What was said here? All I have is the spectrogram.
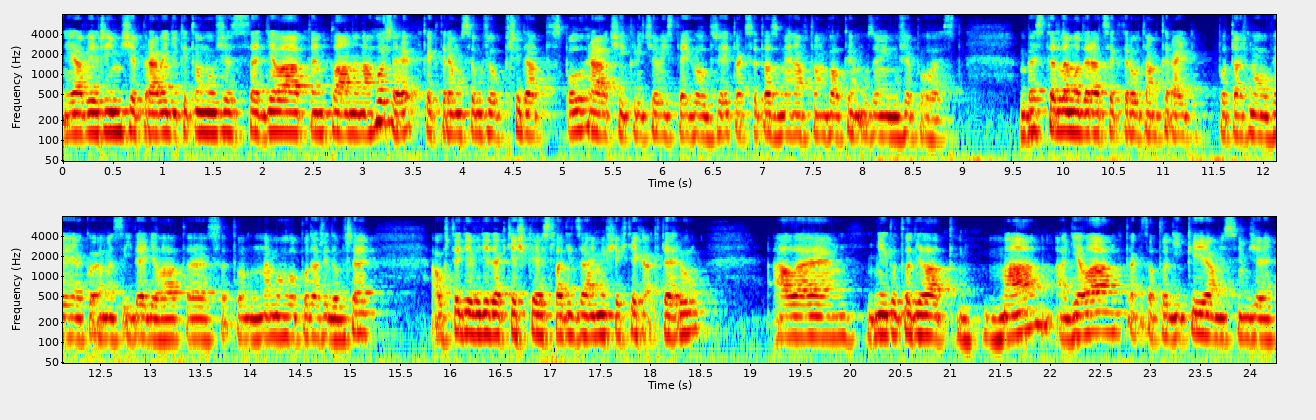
já věřím, že právě díky tomu, že se dělá ten plán nahoře, ke kterému se můžou přidat spoluhráči, klíčoví stakeholdři, tak se ta změna v tom velkém území může povést. Bez téhle moderace, kterou tam kraj potažmo vy jako MSID děláte, se to nemohlo podařit dobře. A už teď je vidět, jak těžké je sladit zájmy všech těch aktérů ale někdo to dělat má a dělá, tak za to díky. Já myslím, že,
